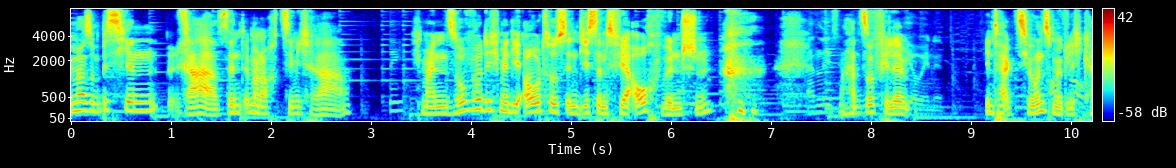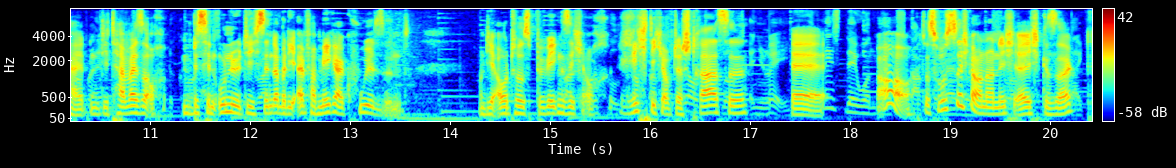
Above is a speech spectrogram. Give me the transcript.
immer so ein bisschen rar, sind immer noch ziemlich rar. Ich meine, so würde ich mir die Autos in die Sims 4 auch wünschen. Man hat so viele Interaktionsmöglichkeiten, die teilweise auch ein bisschen unnötig sind, aber die einfach mega cool sind. Und die Autos bewegen sich auch richtig auf der Straße. Äh, oh, das wusste ich auch noch nicht, ehrlich gesagt.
